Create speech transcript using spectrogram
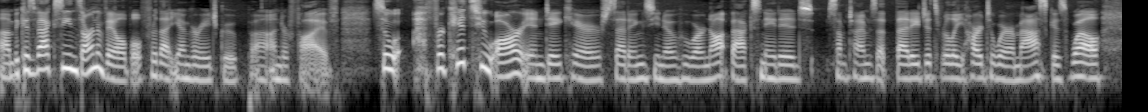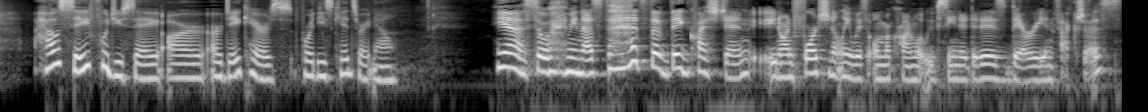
um, because vaccines aren't available for that younger age group uh, under five. So for kids who are in daycare settings, you know, who are not vaccinated, sometimes at that age it's really hard to wear a mask as well. How safe would you say are, are daycares for these kids right now? Yeah, so I mean that's the, that's the big question. You know, unfortunately, with Omicron, what we've seen it it is very infectious.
